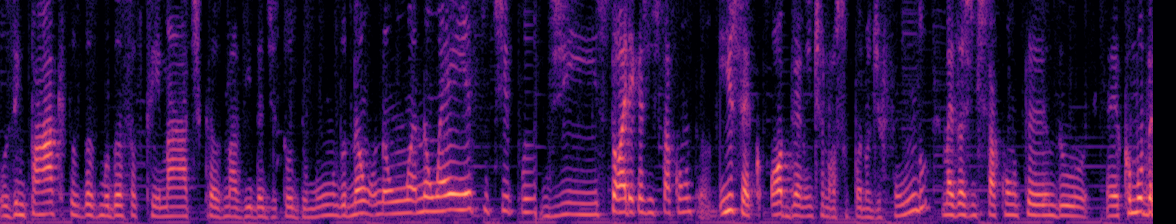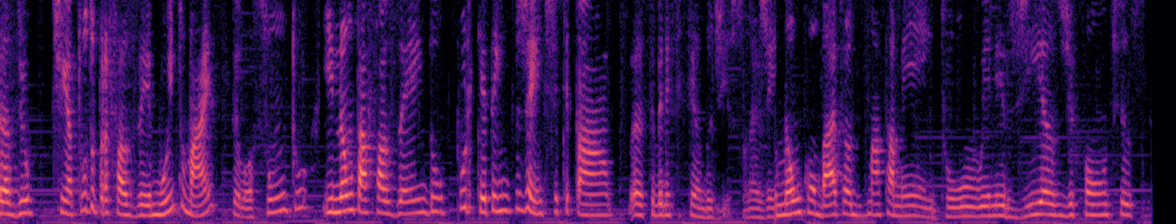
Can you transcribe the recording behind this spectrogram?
os impactos das mudanças climáticas na vida de todo mundo, não, não, não é esse tipo de história que a gente está contando. Isso é, obviamente, o nosso pano de fundo, mas a gente está contando é, como o Brasil tinha tudo para fazer muito mais pelo assunto e não está fazendo porque tem gente que está é, se beneficiando disso, né, gente? Não combate ao desmatamento ou energias de fontes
